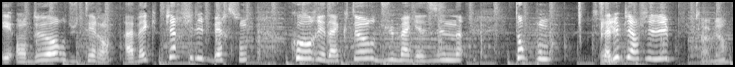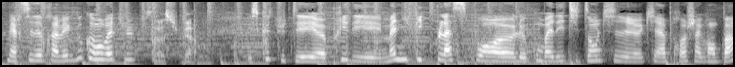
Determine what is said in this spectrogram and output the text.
et en dehors du terrain, avec Pierre-Philippe Berson, co-rédacteur du magazine Tampon. Salut, Pierre-Philippe. Ça va bien Merci d'être avec nous. Comment vas-tu? Ça va super. Est-ce que tu t'es euh, pris des magnifiques places pour euh, le combat des titans qui, euh, qui approche à grands pas?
